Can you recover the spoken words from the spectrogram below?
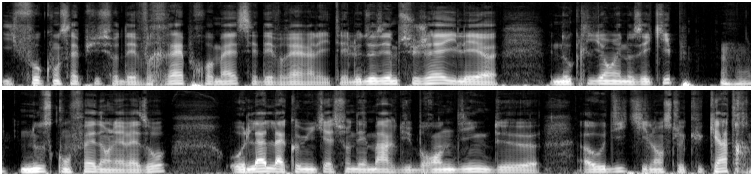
il faut qu'on s'appuie sur des vraies promesses et des vraies réalités. Le deuxième sujet, il est euh, nos clients et nos équipes. Mhm. Nous, ce qu'on fait dans les réseaux, au-delà de la communication des marques, du branding de euh, Audi qui lance le Q4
